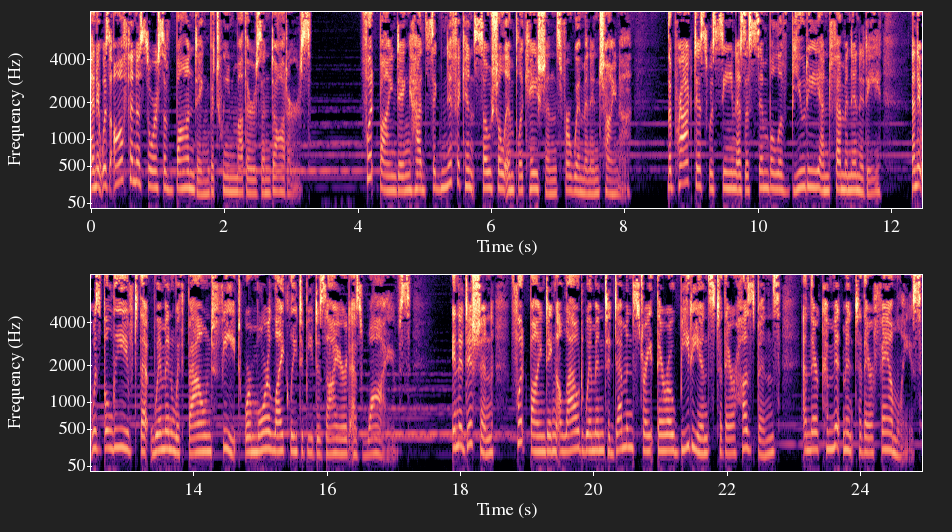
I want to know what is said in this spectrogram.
and it was often a source of bonding between mothers and daughters. Foot binding had significant social implications for women in China. The practice was seen as a symbol of beauty and femininity, and it was believed that women with bound feet were more likely to be desired as wives. In addition, foot binding allowed women to demonstrate their obedience to their husbands and their commitment to their families,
